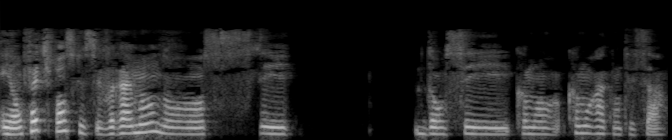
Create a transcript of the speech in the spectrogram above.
Et en fait, je pense que c'est vraiment dans ces, dans ces, comment, comment raconter ça?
